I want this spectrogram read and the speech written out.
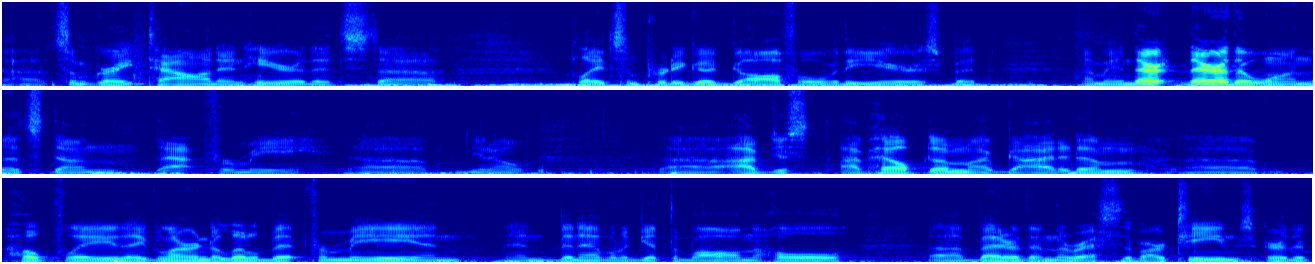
uh, some great talent in here that's uh, played some pretty good golf over the years, but I mean, they're they're the one that's done that for me. Uh, you know, uh, I've just I've helped them, I've guided them. Uh, hopefully, they've learned a little bit from me and and been able to get the ball in the hole better than the rest of our teams or the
